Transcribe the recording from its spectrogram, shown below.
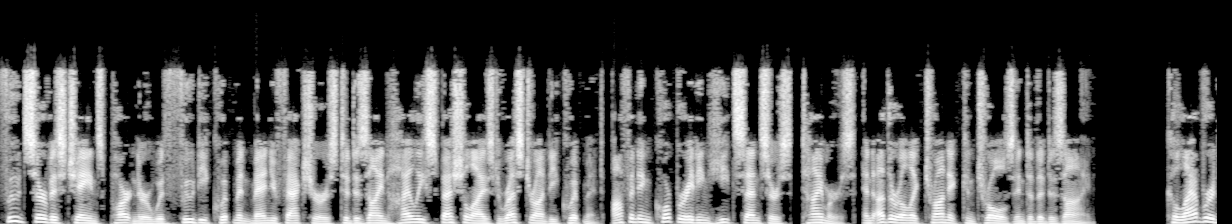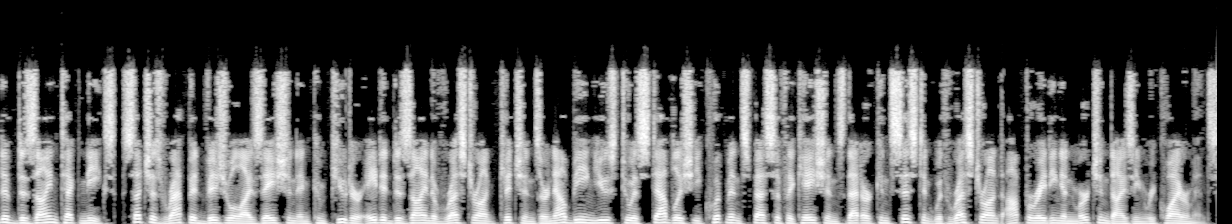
Food service chains partner with food equipment manufacturers to design highly specialized restaurant equipment, often incorporating heat sensors, timers, and other electronic controls into the design. Collaborative design techniques, such as rapid visualization and computer-aided design of restaurant kitchens are now being used to establish equipment specifications that are consistent with restaurant operating and merchandising requirements.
